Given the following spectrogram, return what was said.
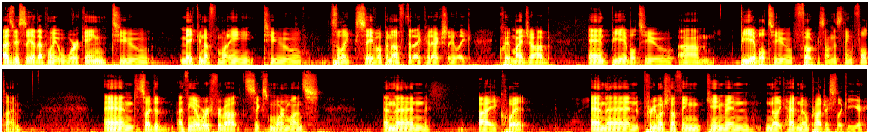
i was basically at that point working to make enough money to to like save up enough that I could actually like quit my job and be able to um, be able to focus on this thing full time. And so I did. I think I worked for about six more months, and then I quit. And then pretty much nothing came in. No, like had no projects for like a year.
